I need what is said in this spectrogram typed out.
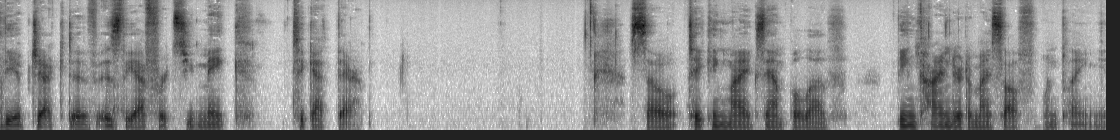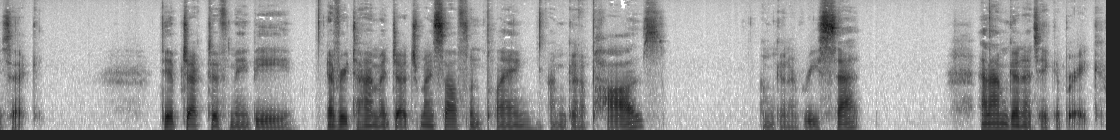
the objective is the efforts you make to get there. So, taking my example of being kinder to myself when playing music. The objective may be every time I judge myself when playing, I'm going to pause, I'm going to reset, and I'm going to take a break.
